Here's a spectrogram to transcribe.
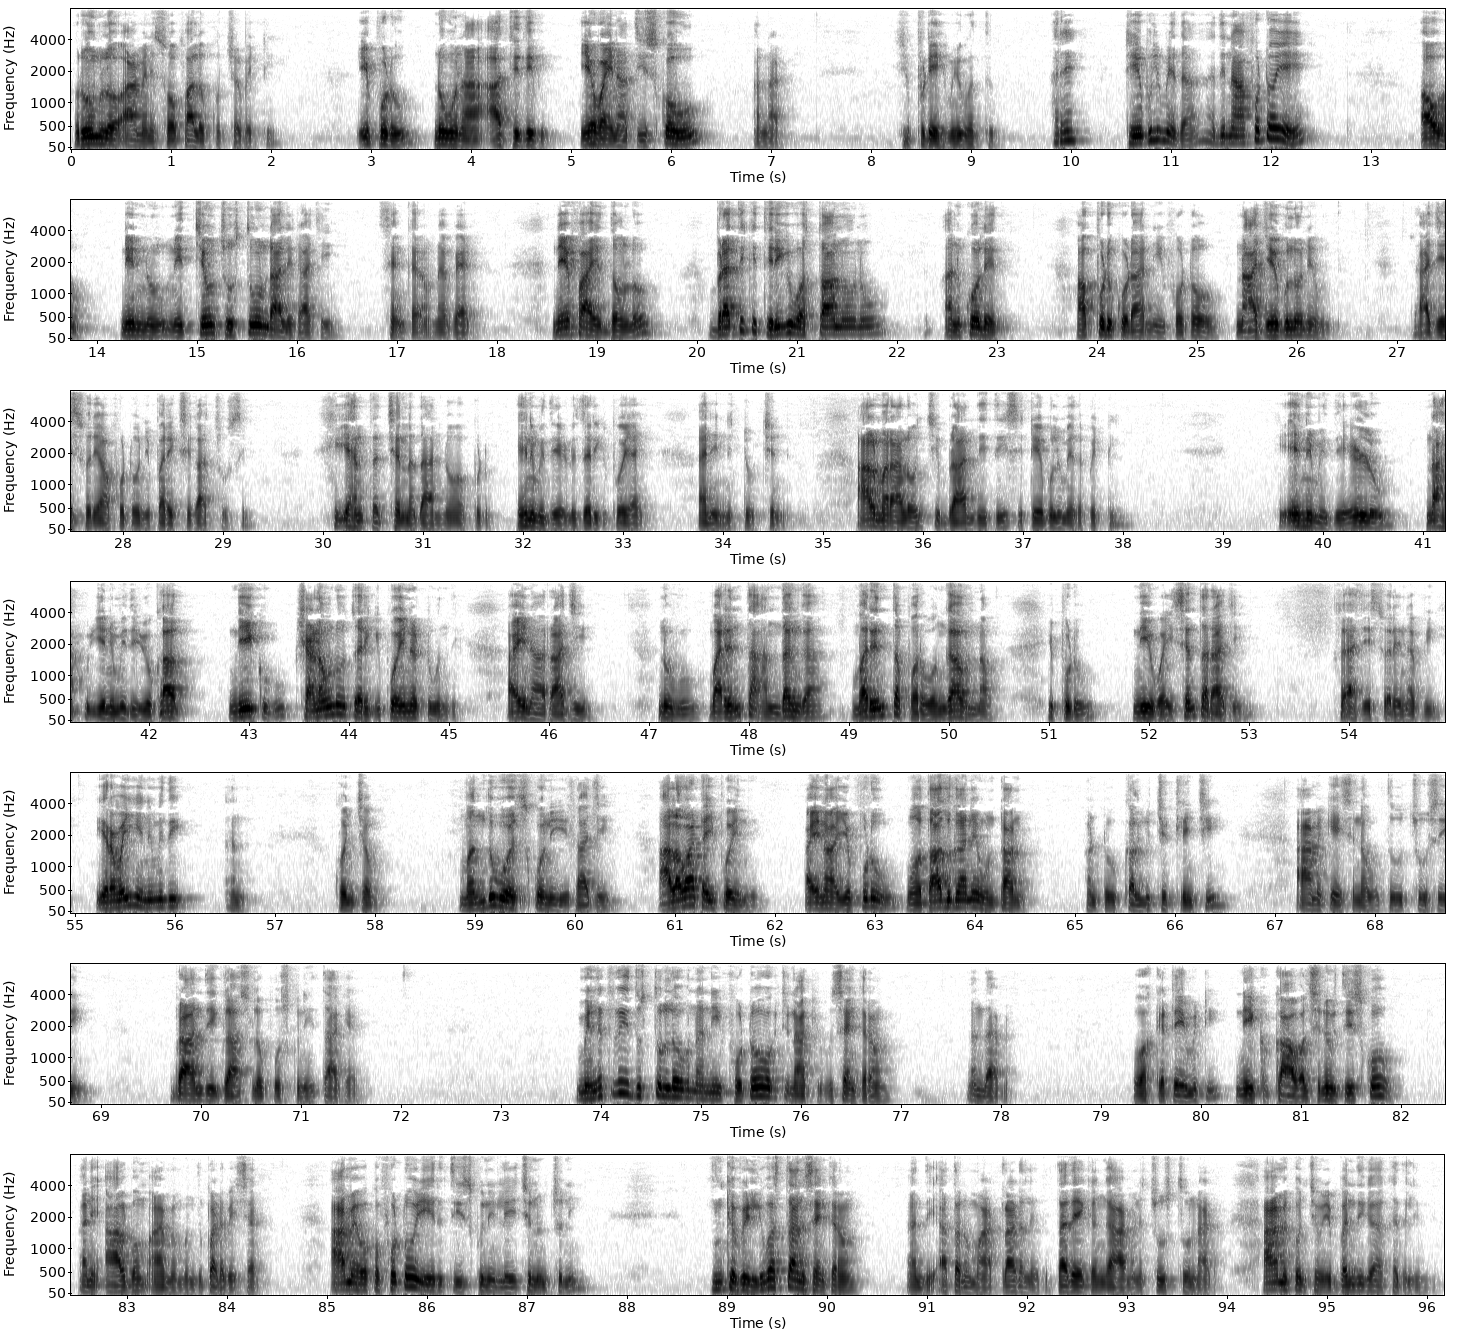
రూమ్లో ఆమెని సోఫాలో కూర్చోబెట్టి ఇప్పుడు నువ్వు నా అతిథివి. ఏవైనా తీసుకోవు అన్నాడు. ఇప్పుడేమీ వద్దు. అరే టేబుల్ మీద అది నా ఫోటోయే. అవును నిన్ను నిత్యం చూస్తూ ఉండాలి రాజీ శంకరం నవ్వాడు. నేఫా యుద్ధంలో బ్రతికి తిరిగి వస్తానోనో అనుకోలేదు. అప్పుడు కూడా నీ ఫోటో నా జేబులోనే ఉంది. రాజేశ్వరి ఆ ఫోటోని పరీక్షగా చూసి ఎంత చిన్నదాన్నో అప్పుడు ఎనిమిదేళ్ళు జరిగిపోయాయి అని నిట్టూర్చింది. ఆల్మరాలోంచి బ్రాందీ తీసి టేబుల్ మీద పెట్టి ఎనిమిదేళ్ళు నాకు ఎనిమిది యుగాలు నీకు క్షణంలో జరిగిపోయినట్టు ఉంది. అయినా రాజీ నువ్వు మరింత అందంగా మరింత పరువంగా ఉన్నావు. ఇప్పుడు నీ వయసెంత రాజీ? రాజేశ్వరి నవ్వి ఇరవై ఎనిమిది అంది. కొంచెం మందు పోసుకొని రాజీ అలవాటైపోయింది. అయినా ఎప్పుడూ మోతాదుగానే ఉంటాను. అంటూ కళ్ళు చిట్లించి ఆమెకేసి నవ్వుతూ చూసి బ్రాందీ గ్లాసులో పోసుకుని తాగాడు. మిలిటరీ దుస్తుల్లో ఉన్న నీ ఫోటో ఒకటి నాకు ఇవ్వు శంకరం అందామె. ఒక్కటేమిటి? నీకు కావలసినవి తీసుకో అని ఆల్బమ్ ఆమె ముందు పడవేశాడు. ఆమె ఒక ఫోటో ఏరి తీసుకుని లేచి నుంచుని ఇంక వెళ్ళి వస్తాను శంకరం అంది. అతను మాట్లాడలేదు. తదేకంగా ఆమెను చూస్తున్నాడు. ఆమె కొంచెం ఇబ్బందిగా కదిలింది.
